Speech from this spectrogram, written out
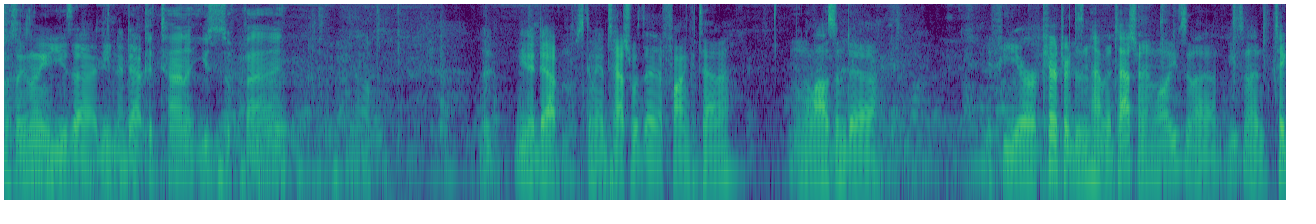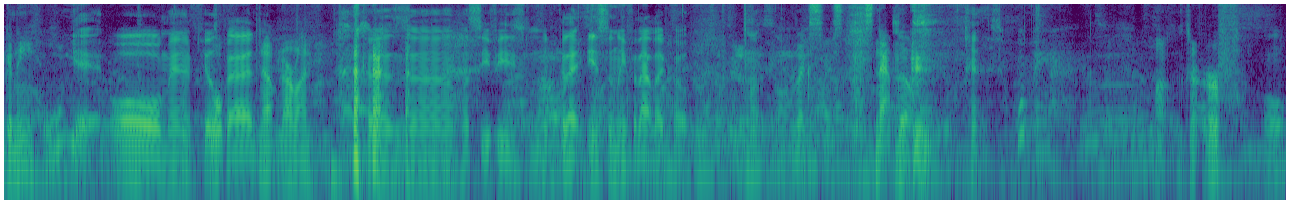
Looks like he's gonna use a uh, Niten Adept. Katana used so fine. Uh, Niten Adept. Just gonna attach with a fine katana. and allows him to. If your character doesn't have an attachment, well, he's gonna he's gonna take a knee. Oh yeah. Oh man, feels Oh, bad. Nope, never mind. Because uh, let's see if he's looking for that instantly for that let go. like s- s- snap go. Whoopee. Uh, Earth, oh.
